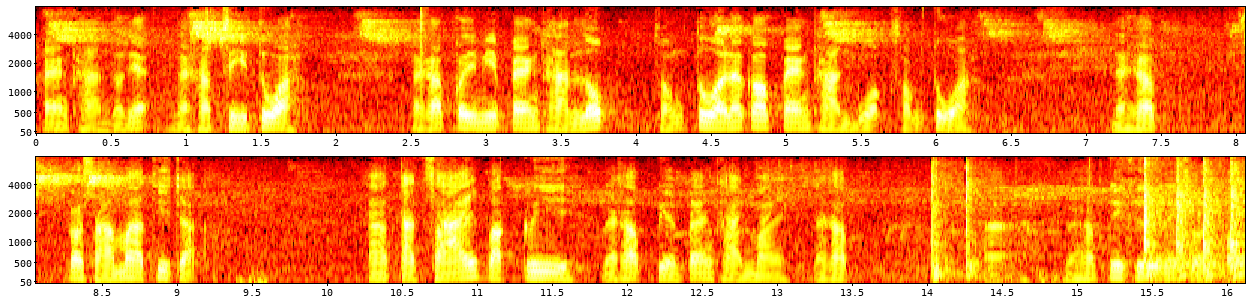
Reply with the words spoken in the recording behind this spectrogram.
แปลงฐานตัวนี้นะครับ4ตัวนะครับก็จะมีแปลงฐานลบ 2 ตัวแล้วก็แปลงฐานบวก 2 ตัวนะครับ ก็สามารถที่จะตัดสายบักกรีนะครับ เปลี่ยนแปลงฐานใหม่นะครับนะครับ นี่คือในส่วนของ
